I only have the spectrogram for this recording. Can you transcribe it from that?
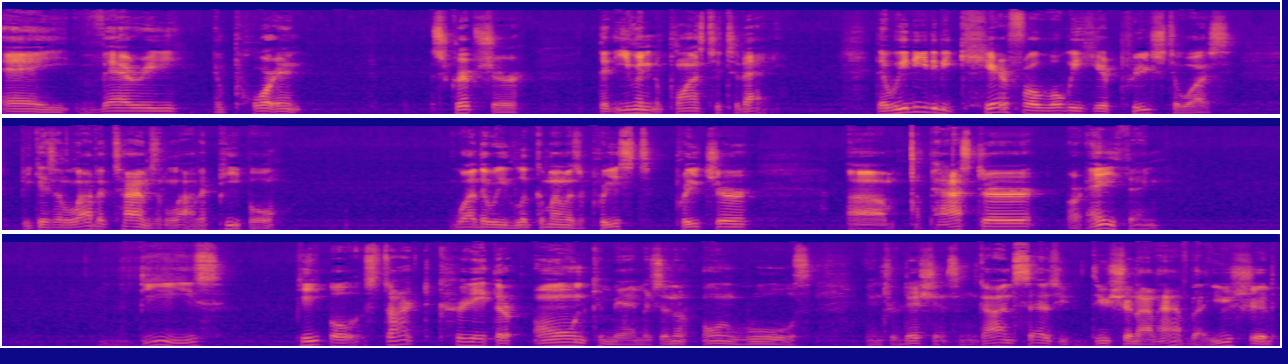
a very important scripture that even applies to today. That we need to be careful what we hear preached to us because a lot of times, a lot of people, whether we look at them as a priest, preacher, um, a pastor, or anything, these people start to create their own commandments and their own rules and traditions. And God says you, you should not have that. You should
